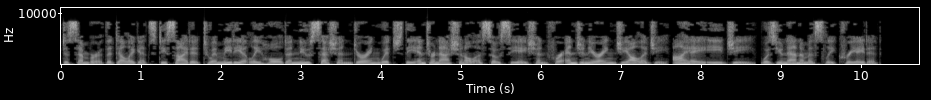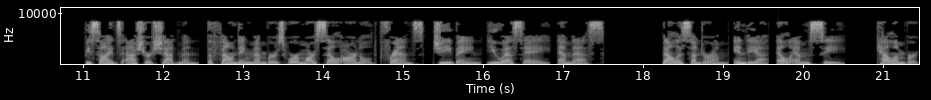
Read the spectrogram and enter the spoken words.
December the delegates decided to immediately hold a new session during which the International Association for Engineering Geology was unanimously created. Besides Asher Shadmon, the founding members were Marcel Arnold France, G. Bain USA, MS. Balasundaram India, LMC. Calembert,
